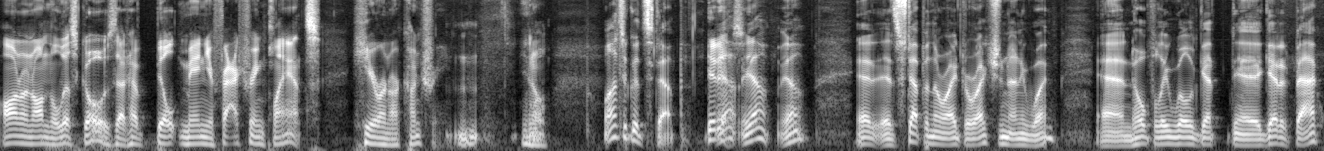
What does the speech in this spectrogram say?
on and on the list goes that have built manufacturing plants here in our country. Mm-hmm. You know, Well, that's a good step. It yeah, is. Yeah, yeah. It, it's a step in the right direction anyway, and hopefully we'll get uh, get it back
